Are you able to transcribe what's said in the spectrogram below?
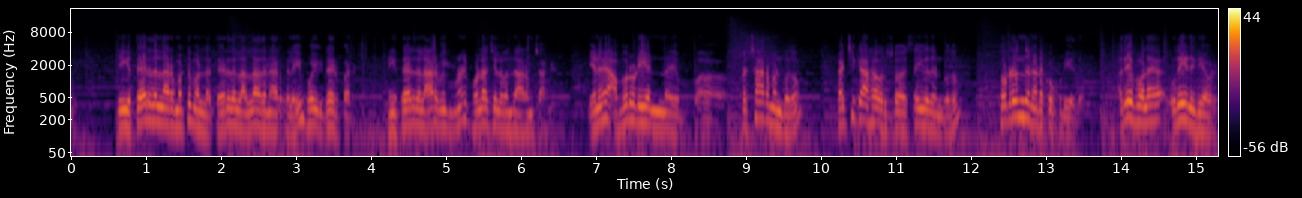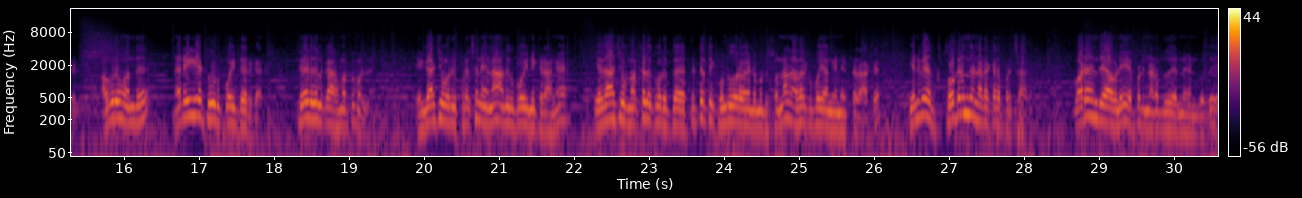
நீங்கள் தேர்தல் நேரம் மட்டுமல்ல தேர்தல் அல்லாத நேரத்திலையும் போய்கிட்டே இருப்பார். நீங்கள் தேர்தல் ஆரம்பிக்கும் முன்னாடி பொள்ளாச்சியில் வந்து ஆரம்பித்தாங்க எனவே அவருடைய பிரச்சாரம் என்பதும் கட்சிக்காக அவர் சொ- செய்வது என்பதும் தொடர்ந்து நடக்கக்கூடியது. அதே போல் உதயநிதி அவர்கள் அவரும் வந்து நிறைய டூர் போயிட்டே இருக்கார். தேர்தலுக்காக மட்டும் அல்ல எங்காச்சும் ஒரு பிரச்சனைனா அதுக்கு போய் நிற்கிறாங்க ஏதாச்சும் மக்களுக்கு ஒரு த- திட்டத்தை கொண்டு வர வேண்டும் என்று சொன்னால் அதற்கு போய் அங்கே நிற்கிறார்கள். எனவே அது தொடர்ந்து நடக்கிற பிரச்சாரம். வட இந்தியாவிலே எப்படி நடந்தது என்ன என்பது?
